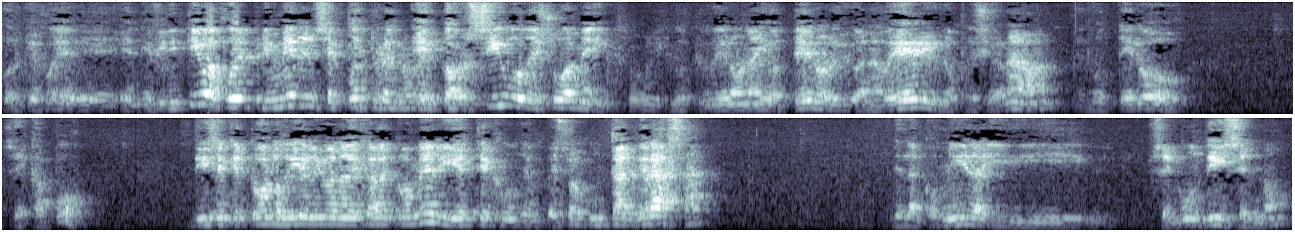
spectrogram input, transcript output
porque fue, en definitiva fue el primer secuestro extorsivo de Sudamérica. Lo tuvieron ahí Otero, lo iban a ver y lo presionaban. El Otero se escapó. Dice que todos los días le iban a dejar de comer y este empezó a juntar grasa de la comida y según dicen, ¿no?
